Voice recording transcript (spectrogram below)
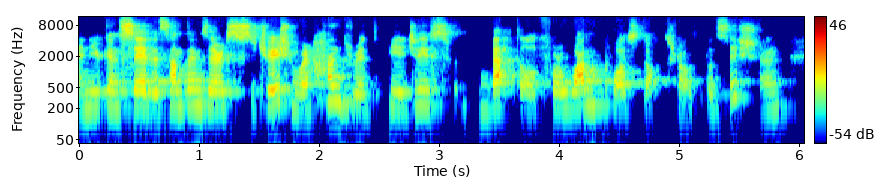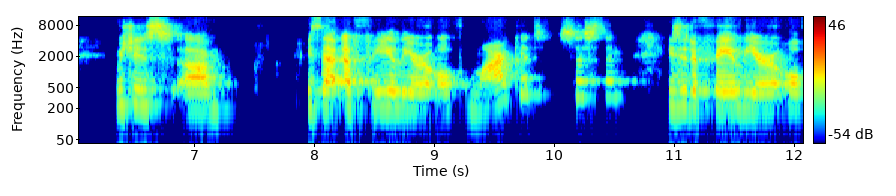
And you can say that sometimes there's a situation where 100 PhDs battle for one postdoctoral position, which is um, is that a failure of market system? Is it a failure of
